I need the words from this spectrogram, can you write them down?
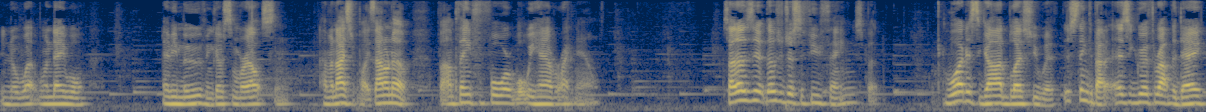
you know what? One day we'll maybe move and go somewhere else and have a nicer place. I don't know, but I'm thankful for what we have right now. So those are, those are just a few things, but what does God bless you with? Just think about it as you go throughout the day,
